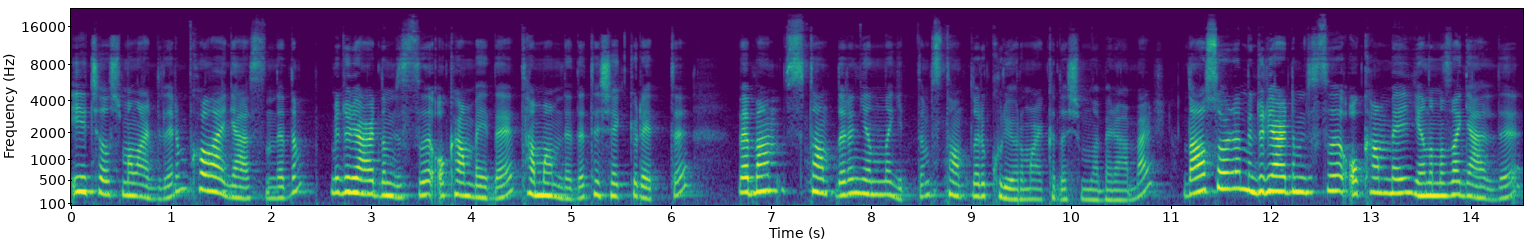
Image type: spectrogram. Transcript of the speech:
İyi çalışmalar dilerim. Kolay gelsin dedim. Müdür yardımcısı Okan Bey de tamam dedi. Teşekkür etti. Ve ben standların yanına gittim. Standları kuruyorum arkadaşımla beraber. Daha sonra müdür yardımcısı Okan Bey yanımıza geldi.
